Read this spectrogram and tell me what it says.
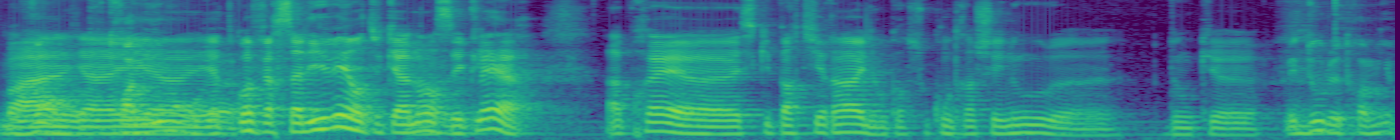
On Bah, il y, a- 3 il y a- millions, il y a de quoi faire saliver en tout cas, non, Ouais. c'est clair. Après, euh, est-ce qu'il partira? Il est encore sous contrat chez nous. euh, donc euh, Mais d'où le 3 millions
